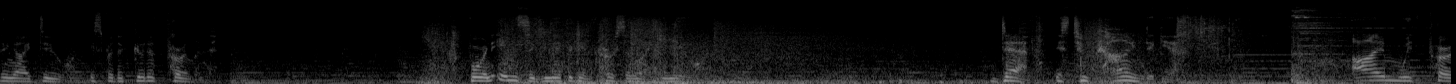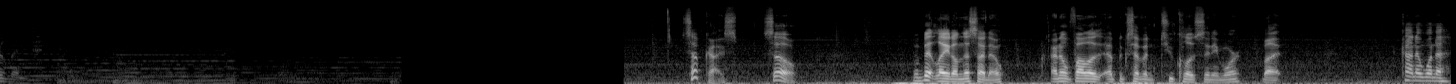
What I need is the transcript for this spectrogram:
Everything I do is for the good of Perland. For an insignificant person like you. Death is too kind a gift. I'm with Perland. What's up, guys? So, I'm a bit late on this, I know. I don't follow Epic 7 too close anymore, but kind of want to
